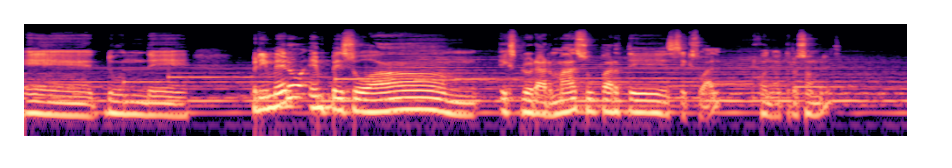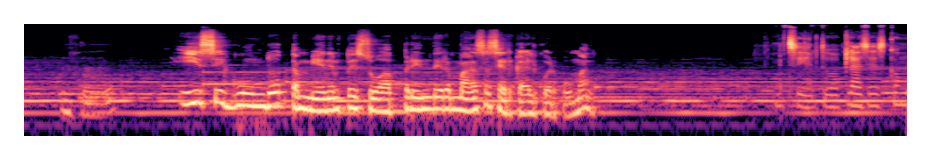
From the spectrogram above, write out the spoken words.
eh, donde primero empezó a mm, explorar más su parte sexual con otros hombres. Y segundo, también empezó a aprender más acerca del cuerpo humano. Sí, él tuvo clases como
